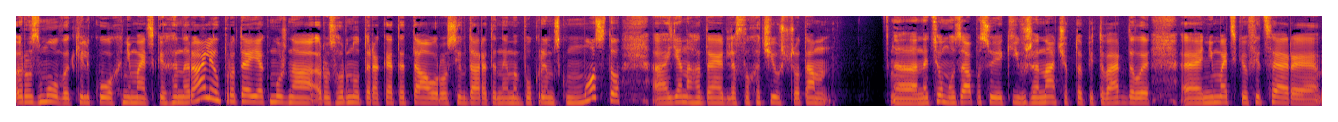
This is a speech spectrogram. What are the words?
розмови кількох німецьких генералів про те, як можна розгорнути ракети Таурус і вдарити ними по Кримському мосту. Я нагадаю для слухачів, що там. Е, на цьому запису, який вже, начебто, підтвердили е, німецькі офіцери, е,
